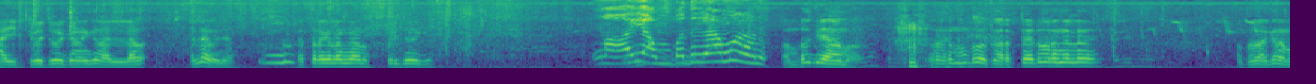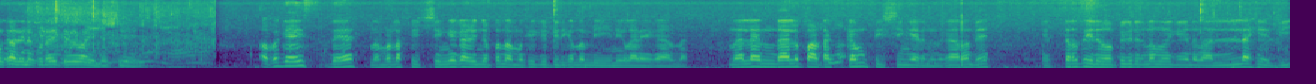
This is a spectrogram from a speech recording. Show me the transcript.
ഹൈറ്റ് വെച്ച് നോക്കുകയാണെങ്കിൽ നല്ല അല്ല കുഞ്ഞ? എത്ര കിലോ കാണും? പിടിച്ചു നോക്കി ഗ്രാമാണ് അമ്പത് ഗ്രാം കാണും അമ്പത് ഗ്രാമാ കറക്റ്റ് ആയിട്ട് പറഞ്ഞല്ലേ. അപ്പൊ നമുക്ക് അതിനെ കൂടെ വൈൻഡപ്പ് ചെയ്യാം. അപ്പൊ ഗൈസ് ദേ നമ്മുടെ ഫിഷിങ് കഴിഞ്ഞപ്പോൾ നമുക്ക് കിട്ടിയിരിക്കുന്ന മീനുകളാണ് കാണുന്നത് നല്ല എന്തായാലും പടക്കം ഫിഷിങ് ആയിരുന്നു. കാരണം ദേ എത്ര തിലോപ്പി കിട്ടണം നോക്കിയിട്ട് നല്ല ഹെവി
